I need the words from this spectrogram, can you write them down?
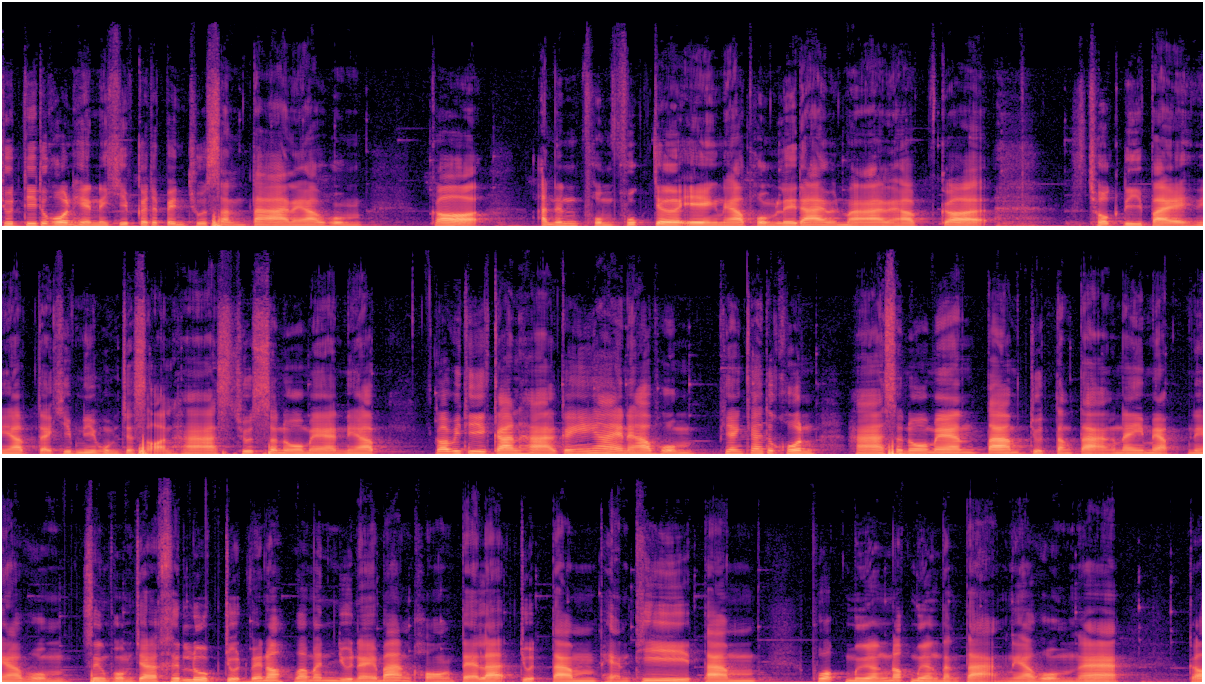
ชุดที่ทุกคนเห็นในคลิปก็จะเป็นชุดซันต้านะครับผมก็อันนั้นผมฟุกเจอเองนะครับ ผมเลยได้มันมานะครับ ก็โชคดีไปนะครับแต่คลิปนี้ผมจะสอนหาชุดสโนว์แมนนะครับก็วิธีการหาก็ง่าย ๆนะครับ ผมเพียงแค่ทุกคน หาสโนว์แมนตามจุดต่างๆ ในแมปนะครับผม ซึ่งผมจะขึ้นรูปจุดไว้เนาะว่ามันอยู่ไหนบ้างของแต่ละจุดตามแผนที่ตามพวกเมืองนอกเมืองต่างๆนะครับผมนะก็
